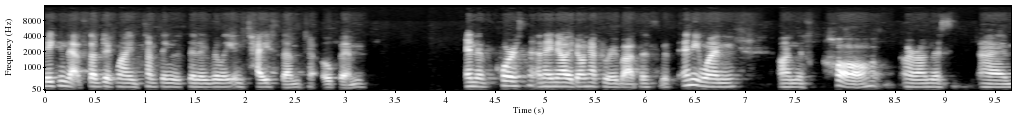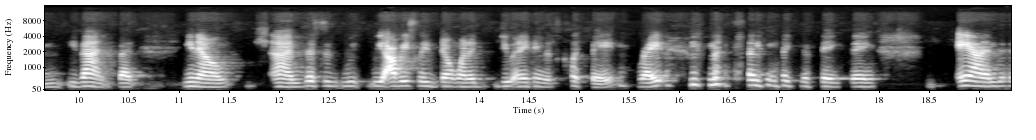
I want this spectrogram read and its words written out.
making that subject line something that's going to really entice them to open. And of course, and I know I don't have to worry about this with anyone on this call or on this um, event, but you know, um, this is we, we obviously don't want to do anything that's clickbait, right? that's like the big thing, and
